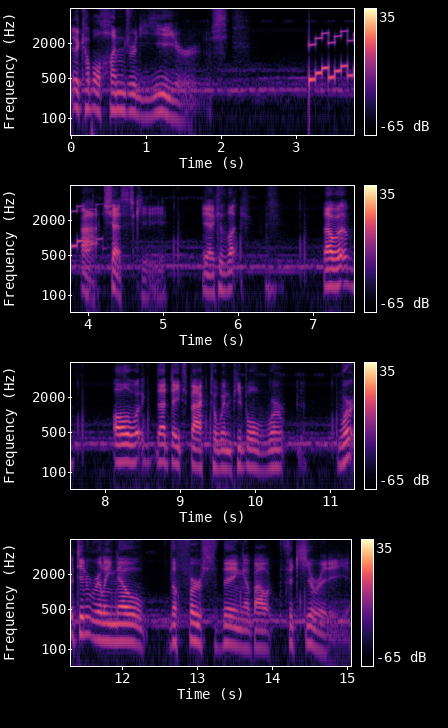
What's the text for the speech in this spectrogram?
a couple hundred years. Ah, chest key. Yeah, because like that was all that dates back to when people weren't weren't didn't really know the first thing about security.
